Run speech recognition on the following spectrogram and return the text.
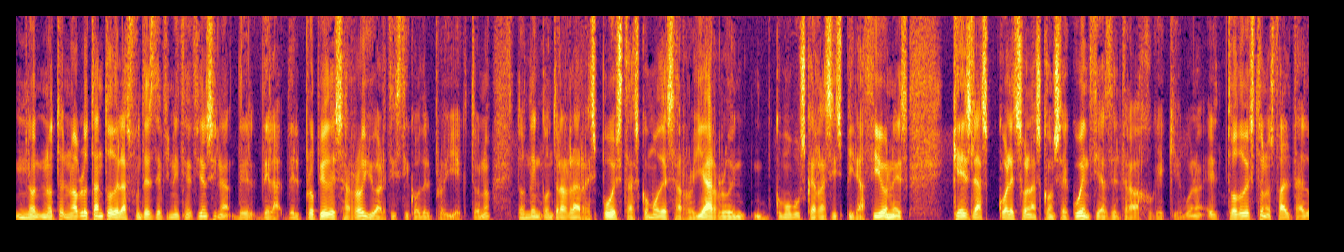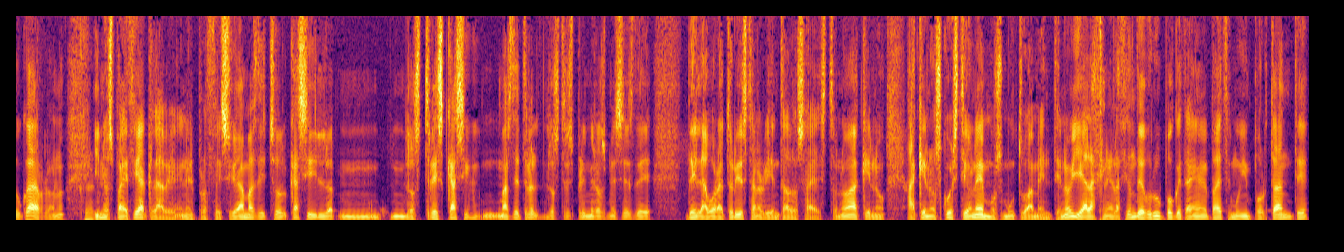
no, no, no, hablo tanto de las fuentes de financiación, sino de, del propio desarrollo artístico del proyecto, ¿no? Dónde encontrar las respuestas, cómo desarrollarlo, cómo buscar las inspiraciones, qué es las, cuáles son las consecuencias del trabajo que quiero. Bueno, eh, todo esto nos falta educarlo, ¿no? Y nos parecía clave en el proceso. Y además, de hecho, casi mm, los tres, casi más de los tres primeros meses de, laboratorio están orientados a esto, ¿no? A que no, a que nos cuestionemos mutuamente, ¿no? Y a la generación de grupo, que también me parece muy importante,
